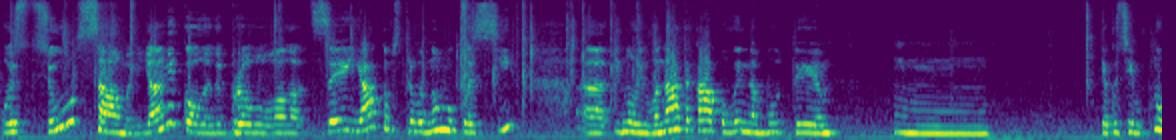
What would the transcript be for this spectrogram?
ось цю саме я ніколи не пробувала. Це Якобс три в одному класі. А, ну, і вона така повинна бути. м, як оці, ну,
